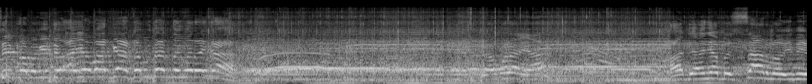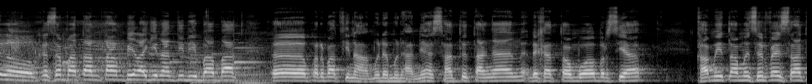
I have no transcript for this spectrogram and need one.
Sip kalau begitu. Ayo warga tepuk tangan untuk mereka. Udah mulai ya. Hadiahnya besar loh ini loh. Kesempatan tampil lagi nanti di babak eh, perempat final. Mudah-mudahan ya. Satu tangan dekat tombol bersiap. Kami tamu survei 100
